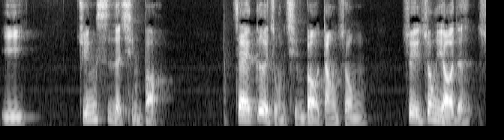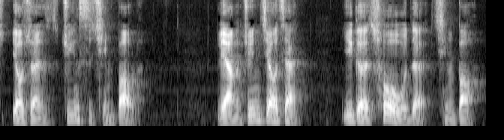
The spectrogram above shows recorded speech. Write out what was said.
一、军事的情报，在各种情报当中，最重要的要算军事情报了。两军交战，一个错误的情报，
